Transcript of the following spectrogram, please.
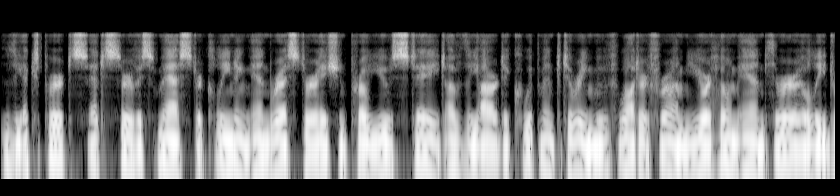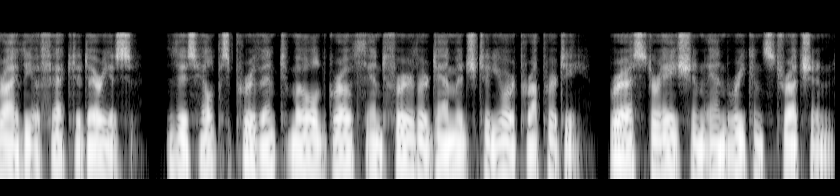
The experts at Service Master Cleaning and Restoration Pro use state of the art equipment to remove water from your home and thoroughly dry the affected areas. This helps prevent mold growth and further damage to your property. Restoration and reconstruction.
